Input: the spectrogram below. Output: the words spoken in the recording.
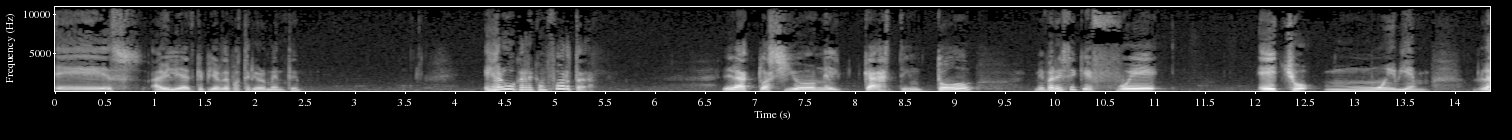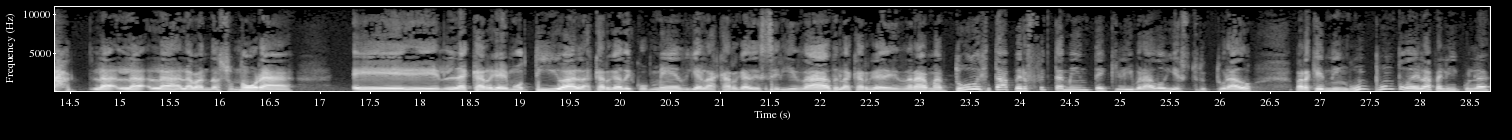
es habilidad que pierde posteriormente. Es algo que reconforta. La actuación, el casting, todo, me parece que fue hecho muy bien. La, la, la, la banda sonora, eh, la carga emotiva, la carga de comedia, la carga de seriedad, la carga de drama, todo está perfectamente equilibrado y estructurado para que en ningún punto de la película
